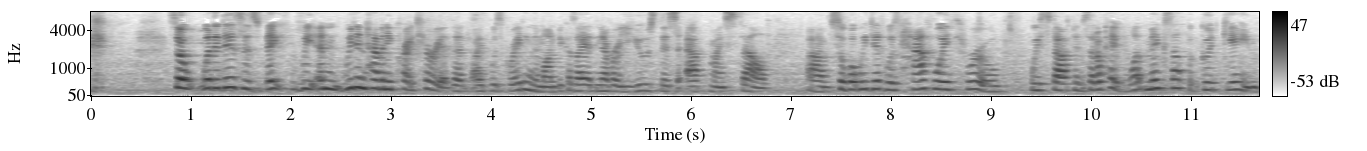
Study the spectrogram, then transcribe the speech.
so what it is is they we and we didn't have any criteria that I was grading them on because I had never used this app myself. Um, so what we did was halfway through, we stopped and said, okay, what makes up a good game?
